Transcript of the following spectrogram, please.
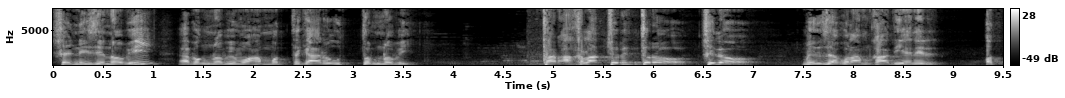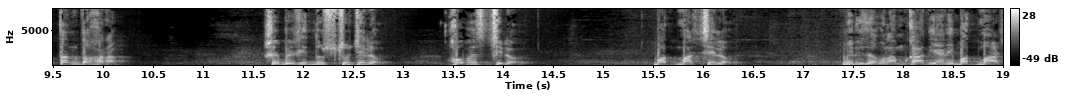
সে নিজে নবী এবং নবী মোহাম্মদ থেকে আরও উত্তম নবী। তার আখলাক চরিত্র ছিল মির্জা গোলাম কাদিয়ানির অত্যন্ত খারাপ। সে বেশি দুষ্টু ছিল হবিস ছিল বদমাস ছিল। মির্জা গোলাম কাদিয়ানি বদমাস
